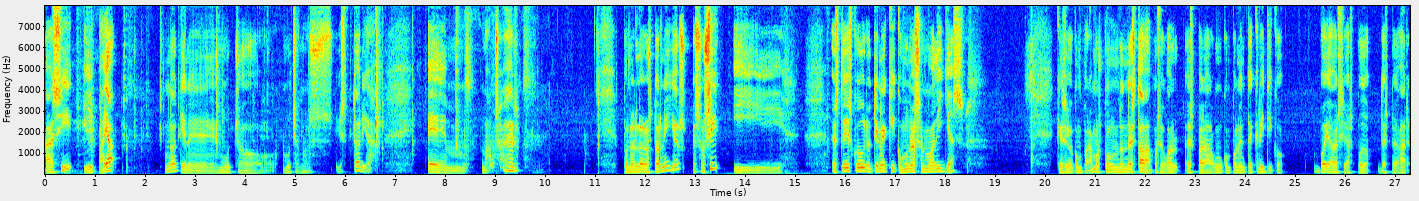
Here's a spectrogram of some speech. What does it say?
así y para allá. No tiene mucho, mucha más historia. Em, vamos a ver. Ponerle los tornillos, eso sí. Y este disco duro tiene aquí como unas almohadillas que si lo comparamos con donde estaba, pues igual es para algún componente crítico. Voy a ver si las puedo despegar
